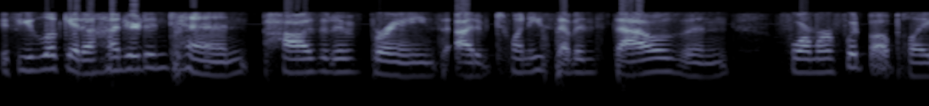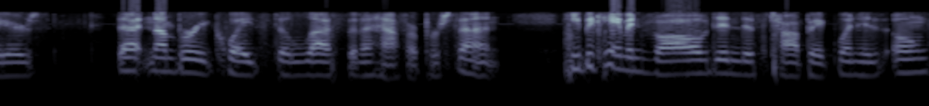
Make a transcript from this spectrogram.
If you look at 110 positive brains out of 27,000 former football players, that number equates to less than a half a percent. He became involved in this topic when his own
